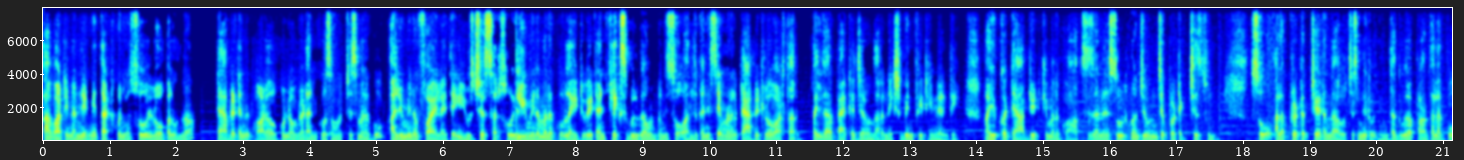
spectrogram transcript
ఆ వాటిని అన్నింటినీ తట్టుకొని సో లోపల ఉన్న టాబ్లెట్ అనేది పాడవకుండా ఉండడానికి కోసం వచ్చేసి మనకు అల్యూమినియం ఫాయిల్ అయితే యూజ్ చేస్తారు. సో అల్యూమినియం మనకు లైట్ వెయిట్ అండ్ ఫ్లెక్సిబుల్గా ఉంటుంది. సో అందుకనిసే మనకు టాబ్లెట్లో వాడతారు. ఫైల్ ద్వారా ప్యాకేజ్ చేయడం ద్వారా నెక్స్ట్ బెనిఫిట్ ఏంటంటే ఆ యొక్క టాబ్లెట్కి మనకు ఆక్సిజన్ అనే సూక్ష్మ జీవి నుంచి ప్రొటెక్ట్ చేస్తుంది. సో అలా ప్రొటెక్ట్ చేయడం ద్వారా వచ్చేసి మీరు ఇంత దూర ప్రాంతాలకు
